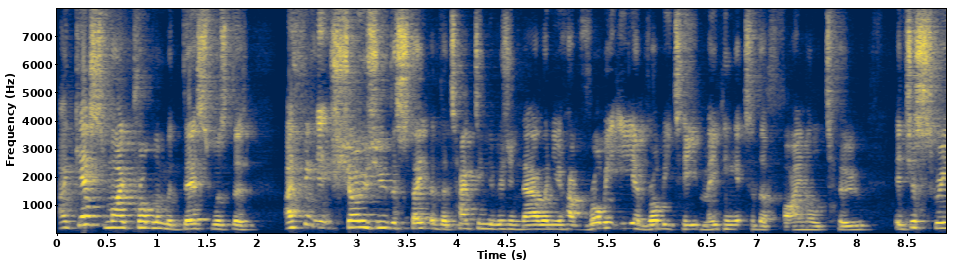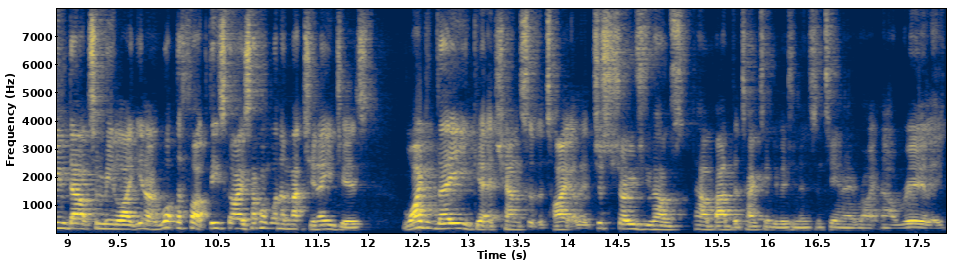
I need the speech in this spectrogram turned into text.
I guess my problem with this was that I think it shows you the state of the tag team division now when you have Robbie E and Robbie T making it to the final two. It just screamed out to me like, you know, what the fuck? These guys haven't won a match in ages. Why did they get a chance at the title? It just shows you how how bad the tag team division is in TNA right now, really.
